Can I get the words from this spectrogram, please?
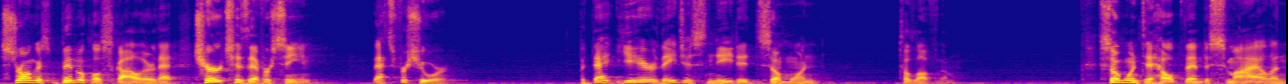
strongest biblical scholar that church has ever seen. That's for sure. But that year, they just needed someone to love them, someone to help them to smile and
